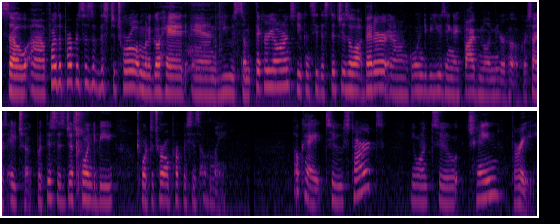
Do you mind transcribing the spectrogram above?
So uh, for the purposes of this tutorial, I'm going to go ahead and use some thicker yarn so you can see the stitches a lot better. And I'm going to be using a 5 millimeter hook or size H hook. But this is just going to be for tutorial purposes only. Okay, to start, you want to chain 3.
